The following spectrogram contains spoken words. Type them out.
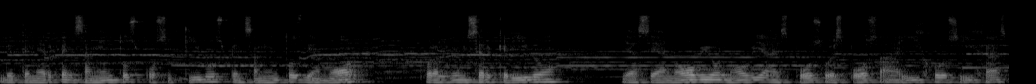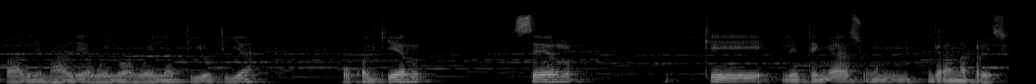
de tener pensamientos positivos, pensamientos de amor por algún ser querido, ya sea novio, novia, esposo, esposa, hijos, hijas, padre, madre, abuelo, abuela, tío, tía o cualquier ser que le tengas un gran aprecio.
